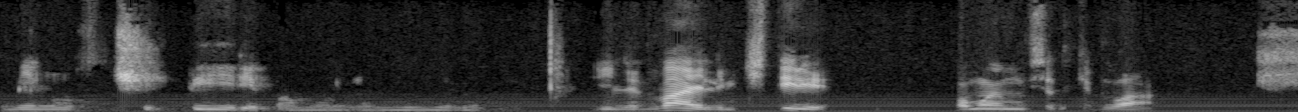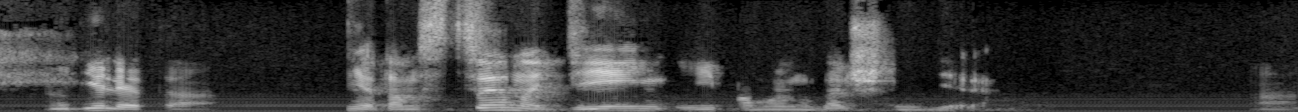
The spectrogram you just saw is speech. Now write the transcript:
Минус 4, по-моему. Или 2, или 4. По-моему, все-таки 2. Неделя это... Нет, там сцена, день и, по-моему, дальше неделя. А.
